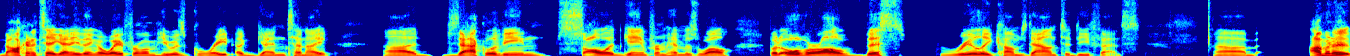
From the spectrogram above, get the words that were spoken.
Not going to take anything away from him. He was great again tonight. Uh, Zach LaVine, solid game from him as well. But overall, this really comes down to defense. Um, I'm gonna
